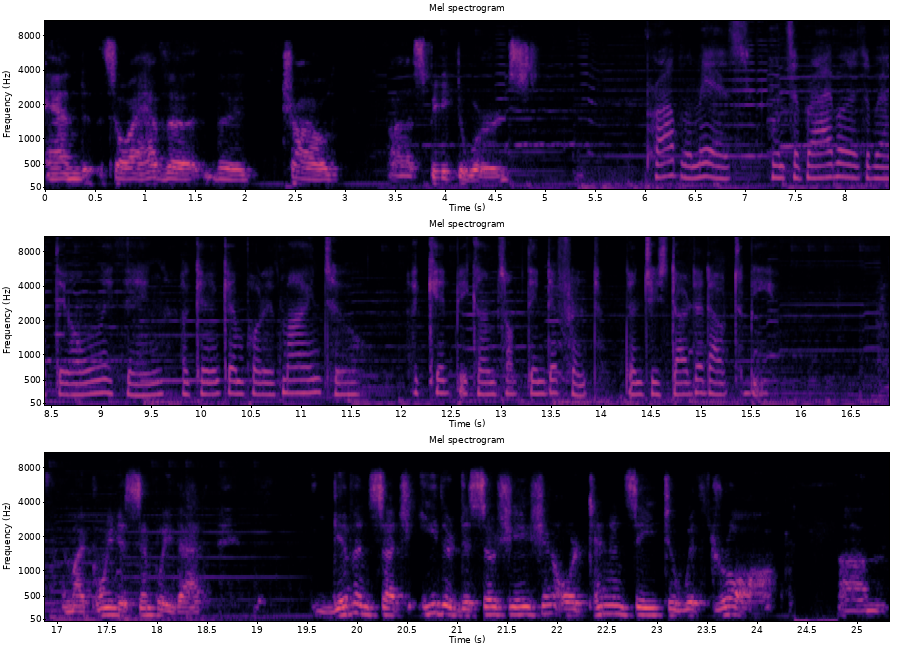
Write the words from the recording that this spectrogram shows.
And so I have the the child uh, speak the words. Problem is, when survival is about the only thing a kid can put his mind to, a kid becomes something different than she started out to be. And my point is simply that given such either dissociation or tendency to withdraw, um,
